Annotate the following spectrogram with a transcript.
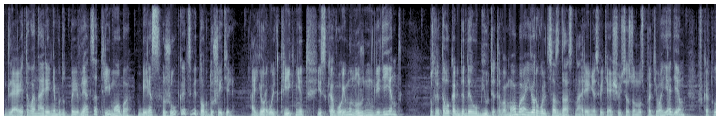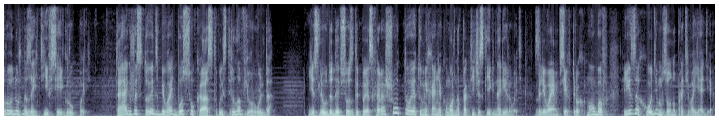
Для этого на арене будут появляться три моба – бес, жук и цветок-душитель. А Йорвульд крикнет, из кого ему нужен ингредиент. После того, как ДД убьют этого моба, Йорвульд создаст на арене светящуюся зону с противоядием, в которую нужно зайти всей группой. Также стоит сбивать боссу каст выстрела в Йорвульда. Если у ДД все с ДПС хорошо, то эту механику можно практически игнорировать. Заливаем всех трех мобов и заходим в зону противоядия.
